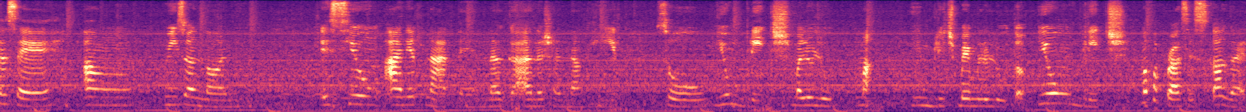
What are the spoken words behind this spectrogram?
kasi, ang reason nun is yung anit natin, nag-ano siya ng heat. So, yung bleach, malulu ma yung bleach ba yung maluluto? Yung bleach, mapaprocess kagad.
